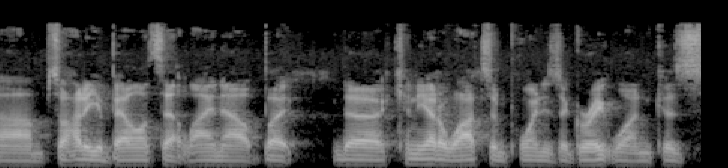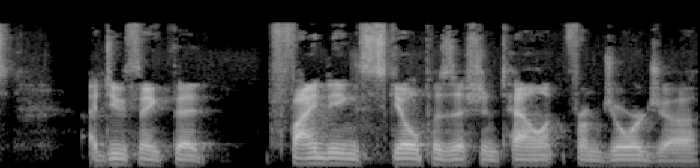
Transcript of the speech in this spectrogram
Um, so how do you balance that line out? But the Kenyatta Watson point is a great one because I do think that finding skill position talent from Georgia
